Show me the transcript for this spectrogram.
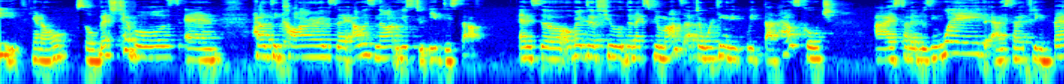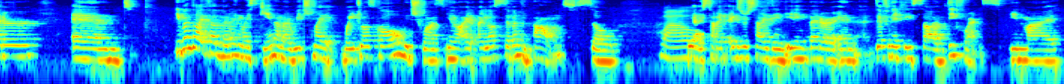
eat, you know, so vegetables and healthy carbs. I was not used to eat this stuff. And so over the few, the next few months after working with that health coach, I started losing weight. I started feeling better. And even though I felt better in my skin and I reached my weight loss goal, which was, you know, I, I lost 70 pounds. So Wow. Yeah, I started exercising, eating better, and definitely saw a difference in my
